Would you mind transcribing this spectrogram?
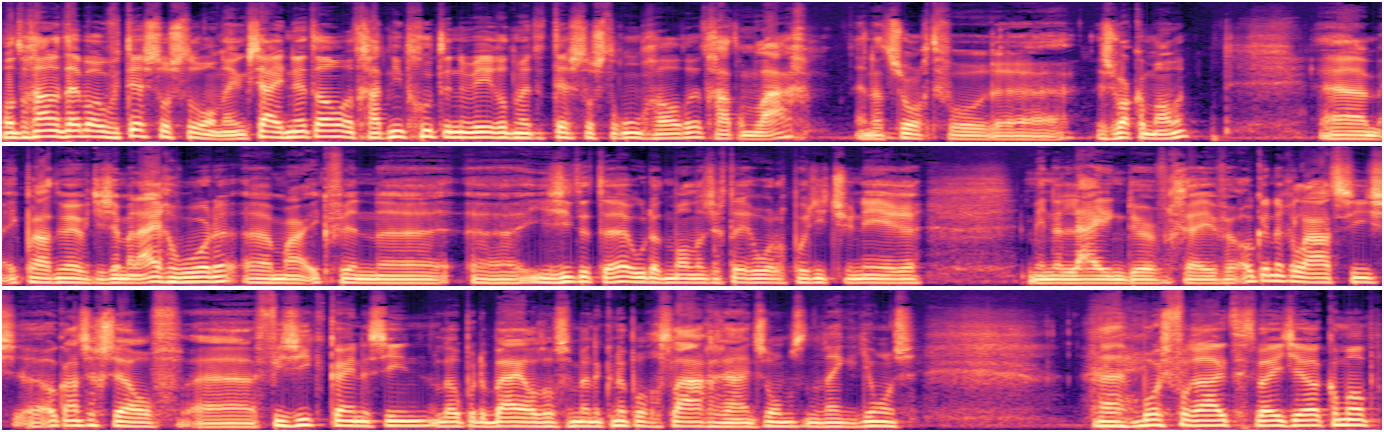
Want we gaan het hebben over testosteron. En ik zei het net al, het gaat niet goed in de wereld met het testosterongehalte. Het gaat omlaag. En dat zorgt voor uh, zwakke mannen. Um, ik praat nu eventjes in mijn eigen woorden. Uh, maar ik vind, uh, je ziet het, hè, hoe dat mannen zich tegenwoordig positioneren minder leiding durven geven. Ook in de relaties, uh, ook aan zichzelf. Uh, fysiek kan je het zien. Lopen erbij alsof ze met een knuppel geslagen zijn soms. Dan denk ik, jongens, uh, borst vooruit, weet je, kom op,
